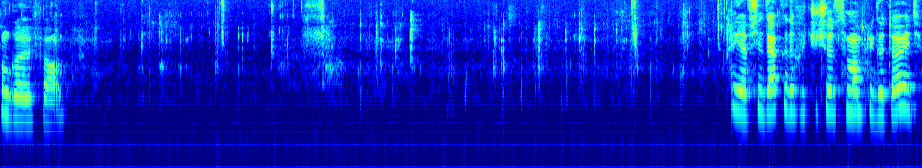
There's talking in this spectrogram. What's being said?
очень горячо. Я всегда, когда хочу что-то сама приготовить,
